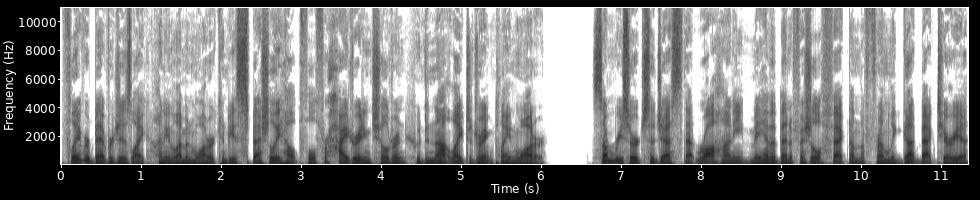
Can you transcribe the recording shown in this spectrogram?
Flavored beverages like honey lemon water can be especially helpful for hydrating children who do not like to drink plain water. Some research suggests that raw honey may have a beneficial effect on the friendly gut bacteria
